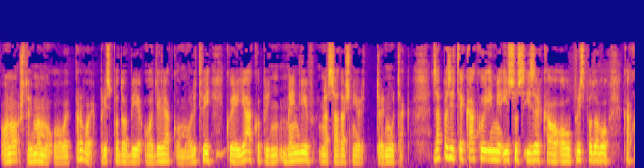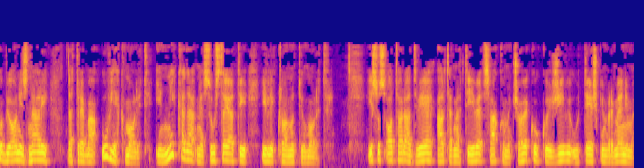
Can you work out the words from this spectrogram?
Ono što imamo u ovoj prvoj prispodobi je odjeljak o molitvi koji je jako primjenljiv na sadašnji trenutak. Zapazite kako im je Isus izrekao ovu prispodobu kako bi oni znali da treba uvijek moliti i nikada ne sustajati ili klonuti u molitvi. Isus otvara dvije alternative svakome čovjeku koji živi u teškim vremenima.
